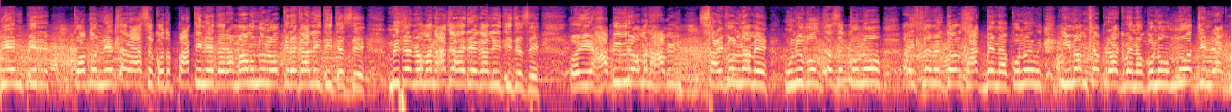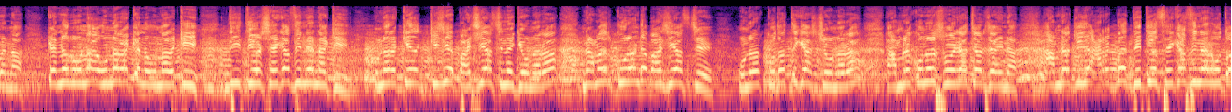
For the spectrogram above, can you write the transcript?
বিএনপির কত নেতারা আছে, কত পাতি নেতারা মামুনুল হকের গালি দিতেছে, মিজান রহমান আজাহারের গালি দিতেছে। ওই হাবিবুর রহমান হাবিব সাইফুল নামে, উনি বলতেছে কোনো ইসলামিক দল থাকবে না, কোনো ইমাম সাহেব রাখবে না, কোনো মুয়াজ্জিন রাখবে না। কেন ওনা ওনারা কেন? ওনারা কি দ্বিতীয় শেখ হাসিনা নাকি? ওনারা কিসে ভাসিয়ে আসছে নাকি ওনারা? না, আমাদের কোরআনটা ভাসিয়ে আসছে। ওনারা কোথা থেকে আসছে ওনারা? আমরা কোনো স্বৈরাচার চাই না। আমরা যদি আরেকবার দ্বিতীয় শেখ হাসিনার মতো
